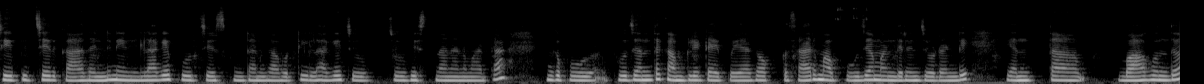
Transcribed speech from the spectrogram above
చూపించేది కాదండి. నేను ఇలాగే పూజ చేసుకుంటాను కాబట్టి ఇలాగే చూ చూపిస్తున్నాను అనమాట ఇంకా పూ పూజ అంతా కంప్లీట్ అయిపోయాక ఒక్కసారి మా పూజా మందిరం చూడండి. ఎంత బాగుందో.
